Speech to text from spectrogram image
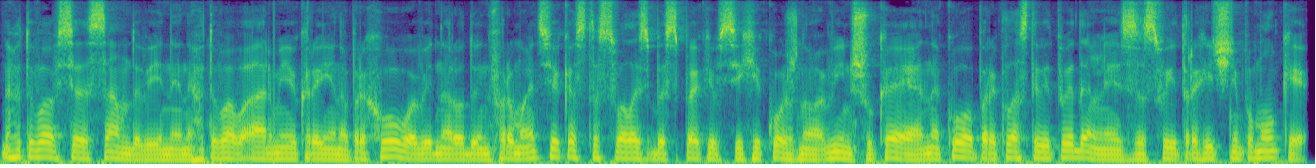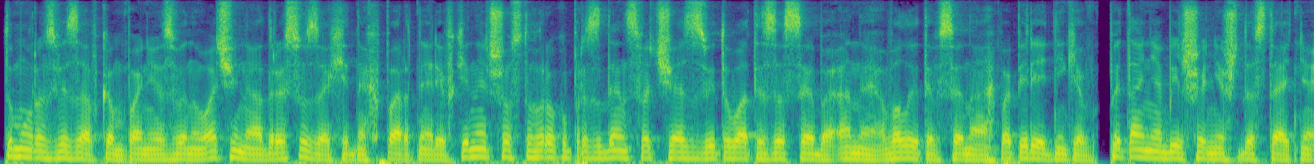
Не готувався сам до війни, не готував армію країни, приховував від народу інформацію, яка стосувалась безпеки всіх і кожного. Він шукає на кого перекласти відповідальність за свої трагічні помилки. Тому розв'язав кампанію звинувачень на адресу західних партнерів. Кінець шостого року президентства час звітувати за себе, а не валити все на попередників. Питання більше ніж достатньо,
